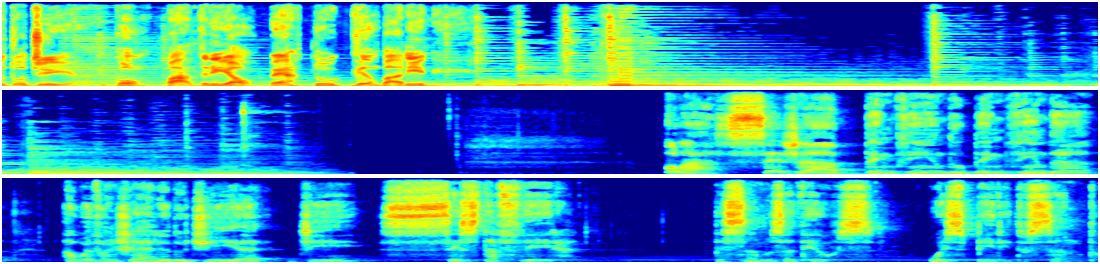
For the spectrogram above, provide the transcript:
do Dia, com Padre Alberto Gambarini. Olá, seja bem-vindo, bem-vinda ao Evangelho do Dia de sexta-feira. Peçamos a Deus, o Espírito Santo.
